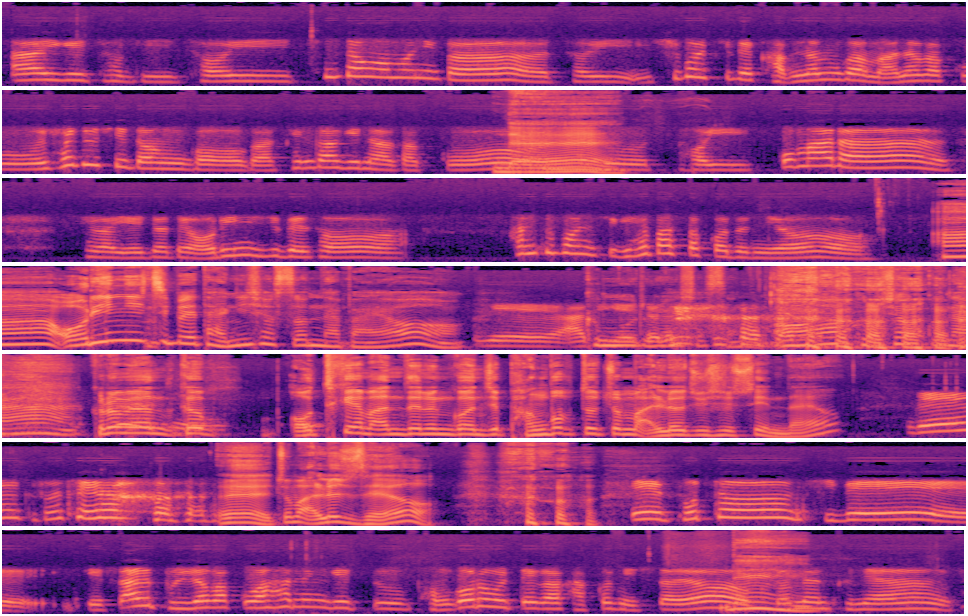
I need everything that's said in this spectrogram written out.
아, 이게 저기, 저희 친정 어머니가 저희 시골집에 감나무가 많아 갖고 해 주시던 거가 생각이 나 갖고. 네. 저도 저희 꼬마랑 제가 예전에 어린이집에서 한두 번씩 해 봤었거든요. 아, 어린이집에 다니셨었나 봐요. 예, 아주 근무를 예전에. 하셨었나. 아, 그러셨구나. 그러면 네. 그 어떻게 만드는 건지 방법도 좀 알려 주실 수 있나요? 네, 그러세요. 네, 좀 알려주세요. 예, 보통 집에 이렇게 쌀 불려갖고 하는 게 또 번거로울 때가 가끔 있어요. 네. 그러면 그냥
